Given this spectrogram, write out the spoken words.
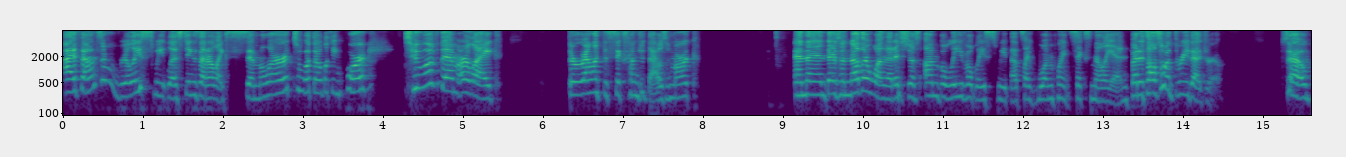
I found some really sweet listings that are like similar to what they're looking for. Two of them are like they're around like the 600,000 mark. And then there's another one that is just unbelievably sweet. That's like 1.6 million, but it's also a three bedroom. So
